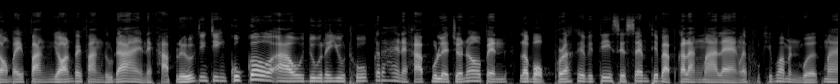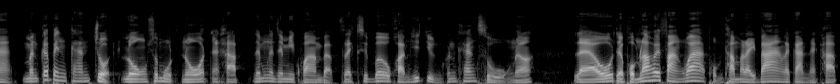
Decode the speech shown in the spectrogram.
ลองไปไปฟังย้อนไปฟังดูได้นะครับ หรือจริง ๆ Google เอาดูใน YouTube ก็ได้นะครับ Bullet Journal เป็นระบบ productivity system ที่แบบกำลังมาแรง และผมคิดว่ามัน work มาก มันก็เป็นการจดลงสมุดโน้ตนะครับแล้วมันจะมีความแบบ flexible ความยืดหยุ่นค่อนข้างสูงเนาะแล้วเดี๋ยวผมเล่าให้ฟังว่าผมทำอะไรบ้างแล้วกันนะครับ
